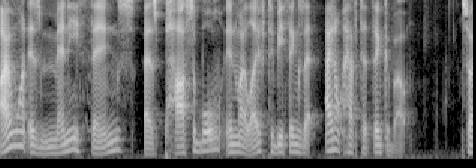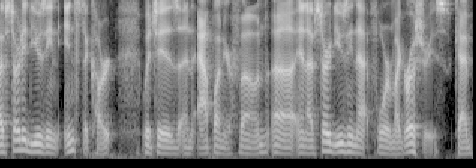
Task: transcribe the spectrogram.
I want as many things as possible in my life to be things that I don't have to think about. So I've started using Instacart, which is an app on your phone, uh, and I've started using that for my groceries. Okay,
